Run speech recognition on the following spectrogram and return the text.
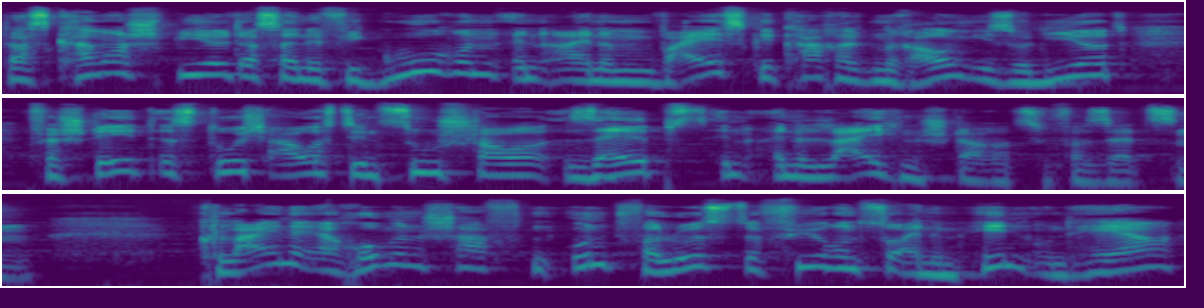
Das Kammerspiel, das seine Figuren in einem weiß gekachelten Raum isoliert, versteht es durchaus, den Zuschauer selbst in eine Leichenstarre zu versetzen. Kleine Errungenschaften und Verluste führen zu einem Hin und Her,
